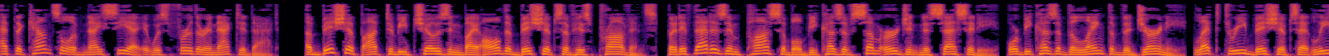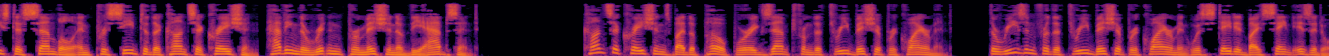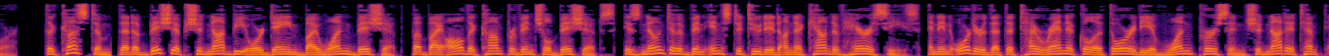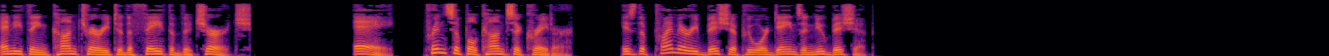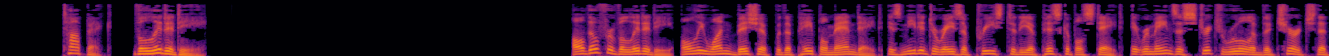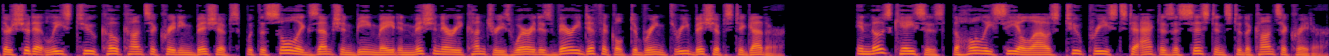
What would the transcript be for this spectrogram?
At the Council of Nicaea it was further enacted that a bishop ought to be chosen by all the bishops of his province, but if that is impossible because of some urgent necessity, or because of the length of the journey, let three bishops at least assemble and proceed to the consecration, having the written permission of the absent. Consecrations by the Pope were exempt from the three-bishop requirement. The reason for the three-bishop requirement was stated by Saint Isidore, "...the custom that a bishop should not be ordained by one bishop, but by all the comprovincial bishops, is known to have been instituted on account of heresies, and in order that the tyrannical authority of one person should not attempt anything contrary to the faith of the Church." A principal consecrator is the primary bishop who ordains a new bishop. Validity Although for validity, only one bishop with a papal mandate is needed to raise a priest to the episcopal state, it remains a strict rule of the Church that there should at least two co-consecrating bishops, with the sole exemption being made in missionary countries where it is very difficult to bring three bishops together. In those cases, the Holy See allows two priests to act as assistants to the consecrator.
